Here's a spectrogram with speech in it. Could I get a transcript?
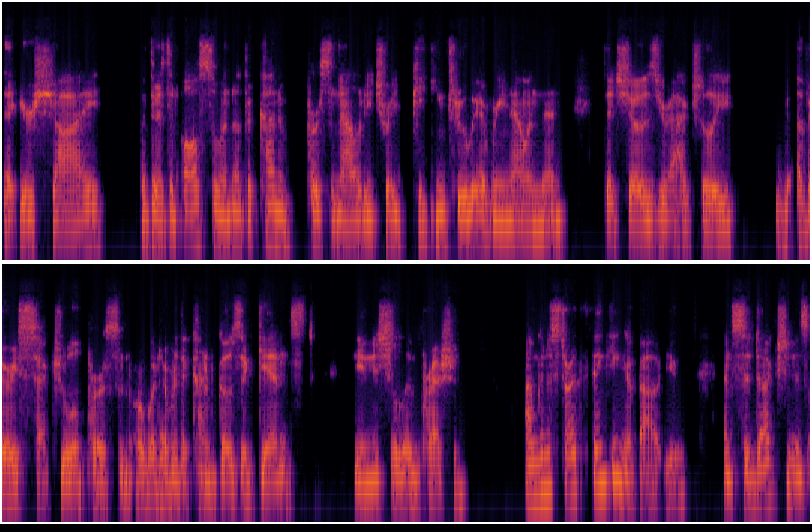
that you're shy but there's also another kind of personality trait peeking through every now and then that shows you're actually a very sexual person or whatever that kind of goes against the initial impression. I'm going to start thinking about you. And seduction is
